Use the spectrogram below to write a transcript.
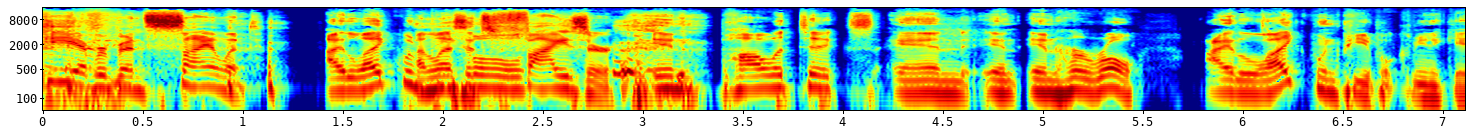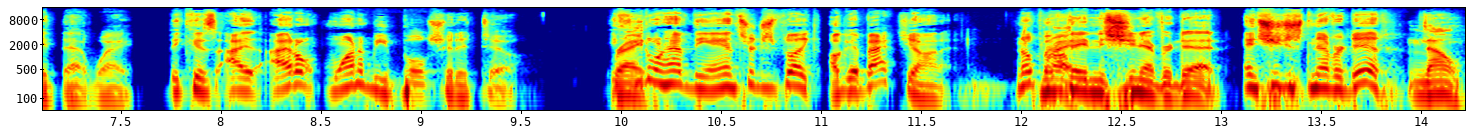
P ever been silent? I like when Unless people it's Pfizer. in politics and in in her role. I like when people communicate that way because I I don't want to be bullshitted too. If Right. you don't have the answer, just be like, I'll get back to you on it. No But problem. they, she never did. and she just never did. no.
